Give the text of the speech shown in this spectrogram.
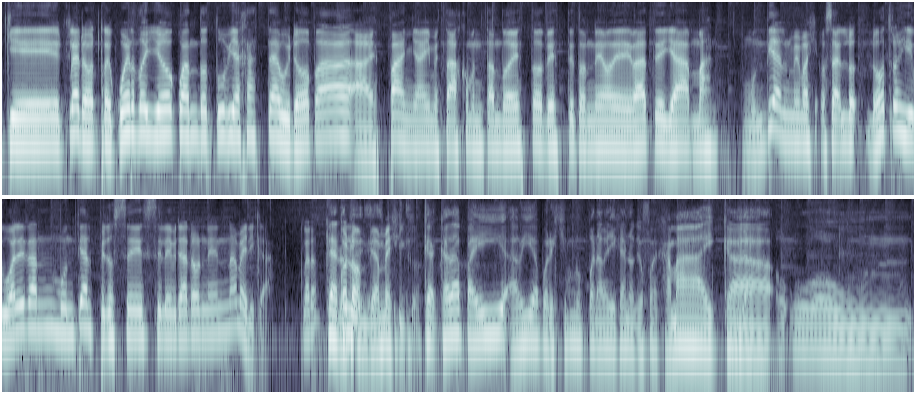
que, claro, recuerdo yo cuando tú viajaste a Europa, a España y me estabas comentando esto, de este torneo de debate ya más mundial, me imagino, o sea, lo- los otros igual eran mundial, pero se celebraron en América. claro. Claro, Colombia, que- México. ca- cada país había, por ejemplo, un panamericano que fue en Jamaica, o- hubo un.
